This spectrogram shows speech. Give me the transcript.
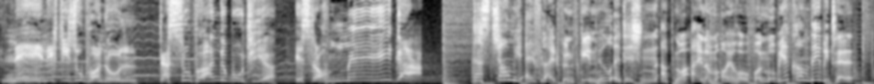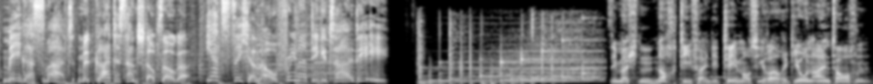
Nee, nicht die Super Null. Das super Angebot hier ist doch mega! Das Xiaomi 11 Lite 5G New Edition ab nur einem Euro von Mobilcom Debitel. Mega smart mit gratis Handstaubsauger. Jetzt sichern auf freenetdigital.de. Sie möchten noch tiefer in die Themen aus Ihrer Region eintauchen?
